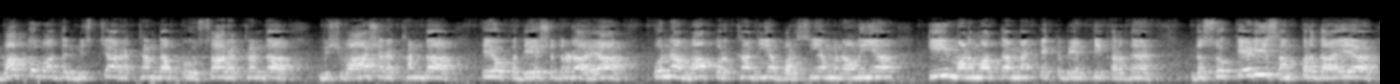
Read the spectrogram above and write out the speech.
ਵੱਧ ਤੋਂ ਵੱਧ ਨਿਸ਼ਚਾ ਰੱਖਣ ਦਾ, ਭਰੋਸਾ ਰੱਖਣ ਦਾ, ਵਿਸ਼ਵਾਸ ਰੱਖਣ ਦਾ ਇਹ ਉਪਦੇਸ਼ ਦ੍ਰਿੜਾਇਆ। ਉਹਨਾਂ ਮਹਾਂਪੁਰਖਾਂ ਦੀਆਂ ਬਰਸੀਆਂ ਮਨਾਉਣੀਆਂ। ਕੀ ਮਨਮਾਤਾ, ਮੈਂ ਇੱਕ ਬੇਨਤੀ ਕਰਦਾ ਦੱਸੋ ਕਿਹੜੀ ਸੰਪਰਦਾਇ ਆ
